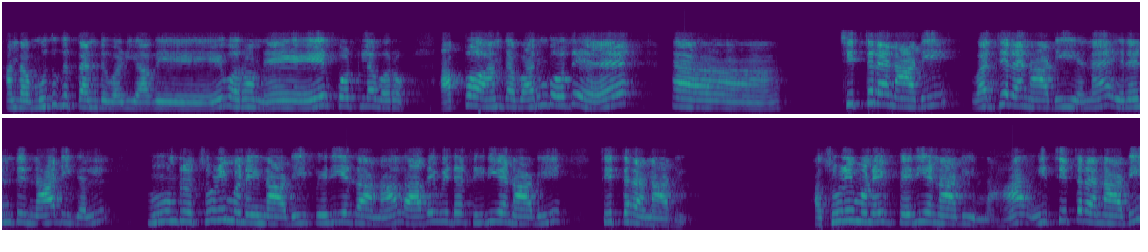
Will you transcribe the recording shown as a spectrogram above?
அந்த முதுகு தண்டு வழியாவே வரும். நேர்கோட்டுல வரும். அப்போ அந்த வரும்போது சித்திர நாடி வஜ்ர நாடி என இரண்டு நாடிகள் மூன்று சுழிமுனை நாடி பெரியதானால் அதைவிட சிறிய நாடி சித்திர நாடி. சுழிமுனை பெரிய நாடின்னா இச்சித்திர நாடி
